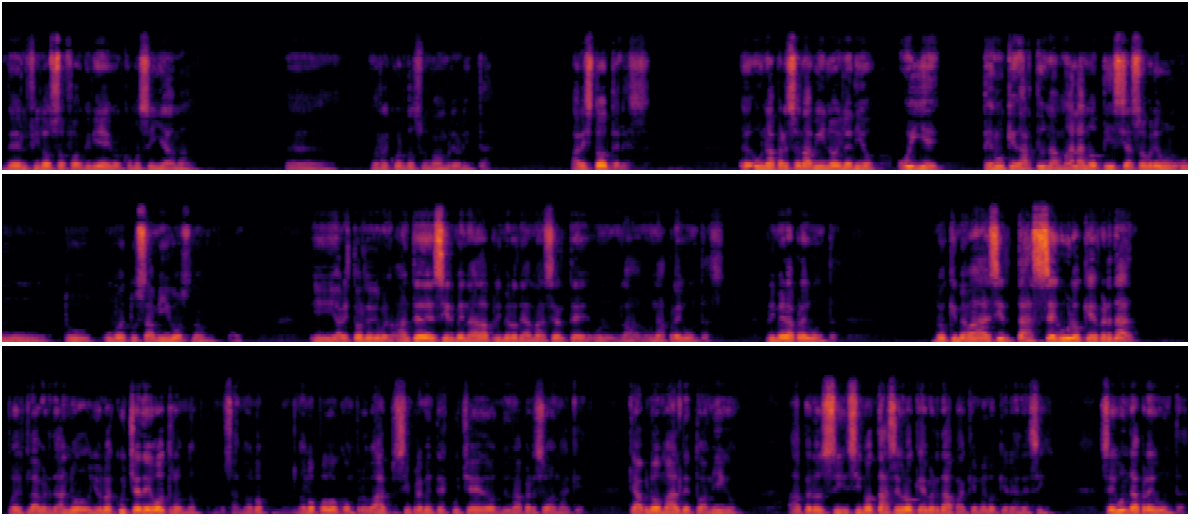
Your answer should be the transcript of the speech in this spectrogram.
del filósofo griego, ¿cómo se llama? Eh, no recuerdo su nombre ahorita. Aristóteles. Eh, una persona vino y le dijo, oye, tengo que darte una mala noticia sobre un, uno de tus amigos, ¿no? Y Aristóteles dijo, bueno, antes de decirme nada, primero déjame hacerte unas preguntas. Primera pregunta, lo que me vas a decir, ¿estás seguro que es verdad? Pues la verdad no, yo lo escuché de otros, no, o sea, no lo, no lo puedo comprobar, pues simplemente escuché de, una persona que, que, habló mal de tu amigo. Ah, pero si, si no estás seguro que es verdad, ¿para qué me lo quieres decir? Segunda pregunta,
